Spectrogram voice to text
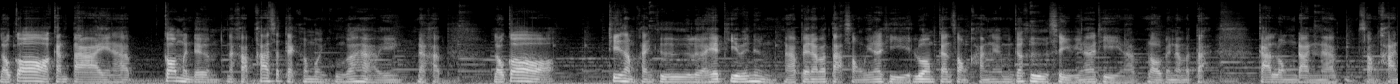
แล้วก็กันตายนะครับ ก็เหมือนเดิมนะครับ ค่าสแต็กข้างบนคุณก็หาเองนะครับ แล้วก็ ที่สำคัญคือเหลือ HP ไว้1นะครับเป็นอมตะ2วินาที รวมกัน 2 ครั้งเนี่ยมันก็คือ 4 วินาทีนะครับเราเป็นอมตะการลงดันนะครับสำคัญ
